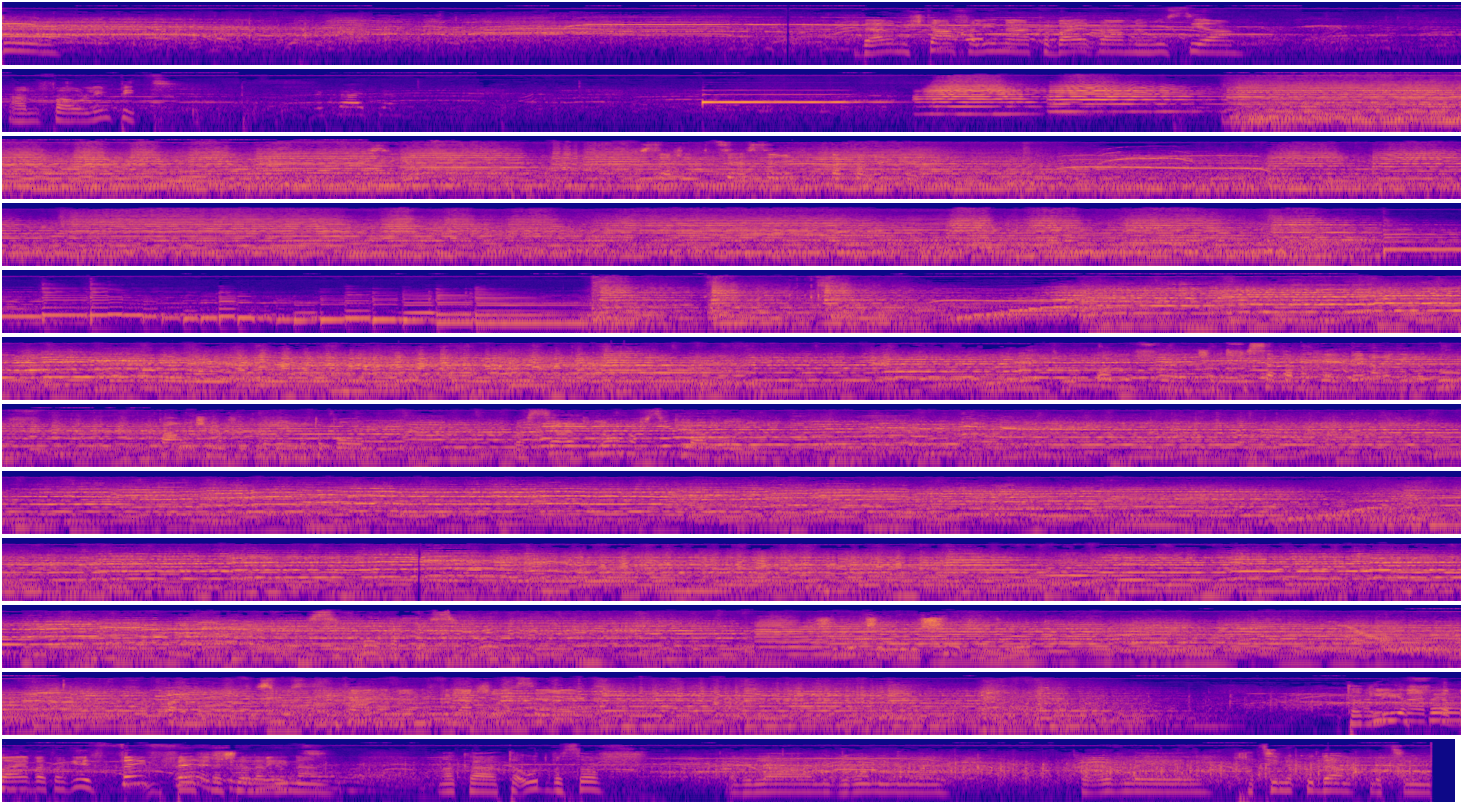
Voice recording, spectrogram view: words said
הטור. ועל המשטח אלינה קבייבה מרוסיה, האלופה האולימפית. תפיסה של קצה הסרט עם כף הרגל. המקל בין הרגל לגוף. פעם ראשונה שאנחנו רואים אותו פה, והסרט לא מפסיק לעבוד. חבל מאוד על הפספוס הזה כאן עם הנפילה של הסרט. תרגיל אלינה יפה, תרגיל יפהפה יפה של. אלינה. רק הטעות בסוף עלולה לגרום ממנה קרוב לחצי נקודה בציון.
